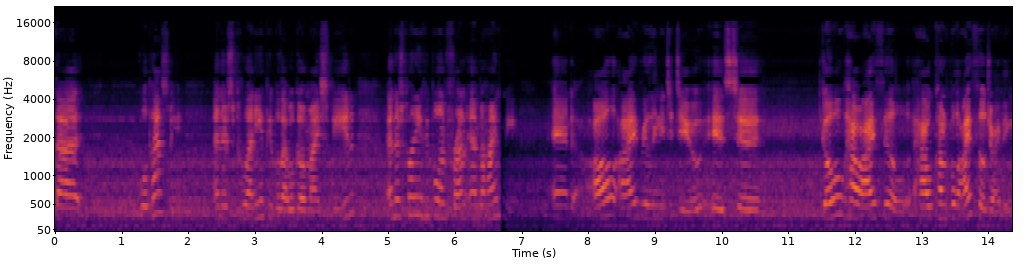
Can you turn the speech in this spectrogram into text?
that will pass me. And there's plenty of people that will go my speed and there's plenty of people in front and behind me. And all I really need to do is to go how I feel, how comfortable I feel driving.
